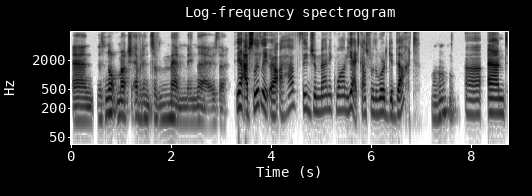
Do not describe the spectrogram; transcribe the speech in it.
and there's not much evidence of mem in there, is there? Yeah, absolutely. Uh, I have the Germanic one. Yeah, it comes from the word gedacht. hmm uh, and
